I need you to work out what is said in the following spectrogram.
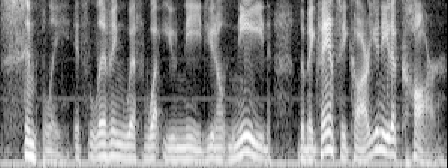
simply. It's living with what you need. You don't need the big fancy car, you need a car.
